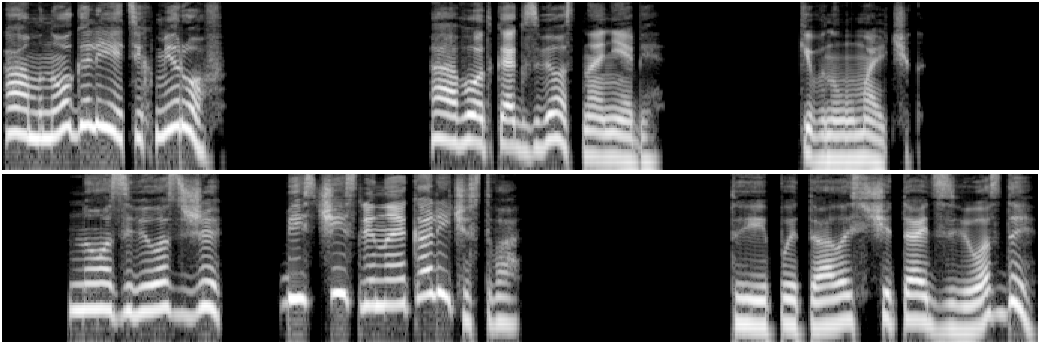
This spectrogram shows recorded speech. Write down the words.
а много ли этих миров?» «А вот как звезд на небе», — кивнул мальчик. «Но звезд же бесчисленное количество». «Ты пыталась считать звезды?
